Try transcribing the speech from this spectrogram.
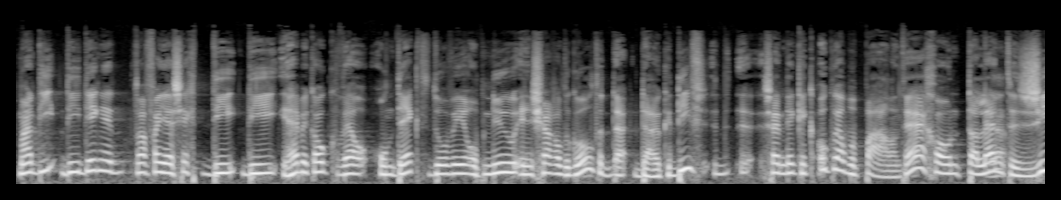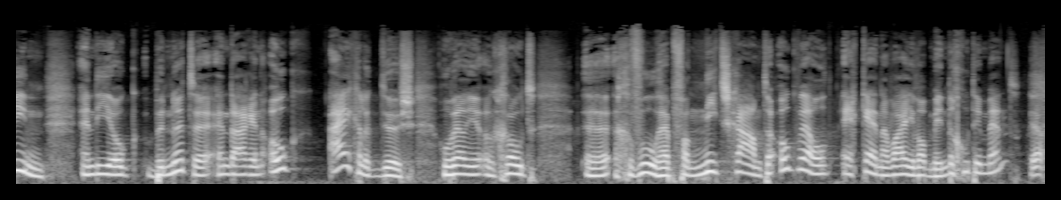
Maar die, die dingen waarvan jij zegt, die, die heb ik ook wel ontdekt door weer opnieuw in Charles de Gaulle te duiken. Die zijn denk ik ook wel bepalend. Hè? Gewoon talenten ja. zien en die ook benutten. En daarin ook eigenlijk dus, hoewel je een groot uh, gevoel hebt van niet schaamte, ook wel erkennen waar je wat minder goed in bent. Ja, Ik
